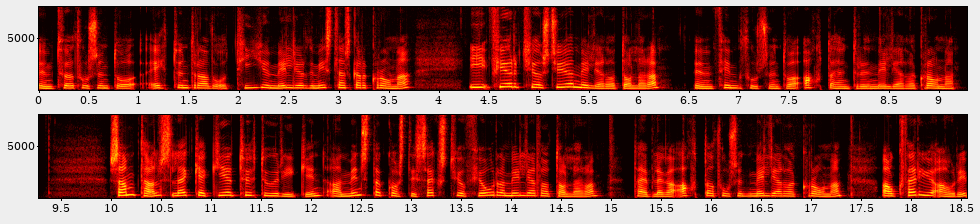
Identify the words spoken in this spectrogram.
um 2110 miljardum íslenskara króna í 47 miljardar dollara um 5800 miljardar króna. Samtals leggja G20 ríkin að minnstakosti 64 miljardar dollara, tæflega 8.000 miljardar króna á hverju ári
